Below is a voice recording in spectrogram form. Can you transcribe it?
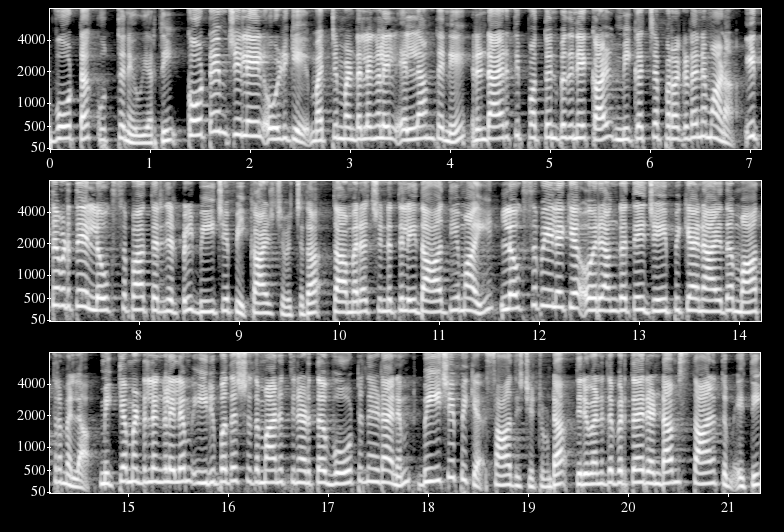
വോട്ട് കുത്തനെ ഉയർത്തി. കോട്ടയം ജില്ലയിൽ ഒഴികെ മറ്റ് മണ്ഡലങ്ങളിൽ എല്ലാം തന്നെ രണ്ടായിരത്തി പത്തൊൻപതിനേക്കാൾ മികച്ച പ്രകടനമാണ് ഇത്തവണത്തെ ലോക്സഭാ തെരഞ്ഞെടുപ്പിൽ ബി ജെ പി കാഴ്ചവെച്ചത്. താമര ചിഹ്നത്തിൽ ഇതാദ്യമായി ലോക്സഭയിലേക്ക് ഒരംഗത്തെ ജയിപ്പിക്കാനായത് മാത്രമല്ല മിക്ക മണ്ഡലങ്ങളിലും ഇരുപത് ശതമാനത്തിനടുത്ത് വോട്ട് നേടാനും ബി ജെ പിക്ക് സാധിച്ചിട്ടുണ്ട്. തിരുവനന്തപുരത്ത് രണ്ടാം സ്ഥാനത്തും എത്തി.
